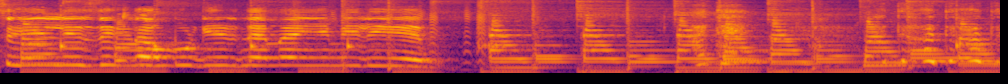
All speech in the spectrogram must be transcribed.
Senin lezzetli hamburgerini hemen yemeliyim. Hadi. Hadi hadi hadi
